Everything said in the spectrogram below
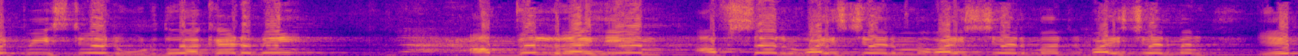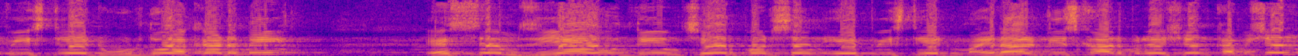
AP state Urdu academy Abdul Raheem Afsar vice chairman vice chairman vice chairman AP state Urdu academy SM Ziauddin chairperson AP state minorities corporation commission.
